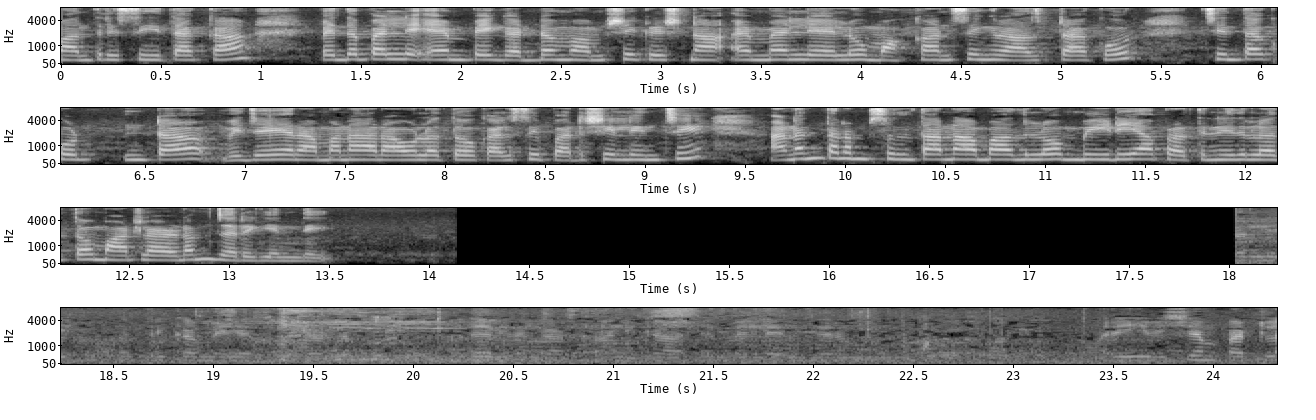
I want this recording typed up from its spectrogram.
మంత్రి సీతక్క పెద్దపల్లి ఎంపీ గడ్డం వంశీకృష్ణ ఎమ్మెల్యేలు మక్కాన్ సింగ్ రాజ్ ఠాకూర్ చింతకుంట విజయ రమణారావులతో కలిసి పరిశీలించి అనంతరం సుల్తానాబాద్లో మీడియా ప్రతినిధులతో మాట్లాడడం జరిగింది తల్లి పత్రికా మీడియా సోదరులకు అదేవిధంగా స్థానిక ఎమ్మెల్యేలు జరగడం మరి ఈ విషయం పట్ల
